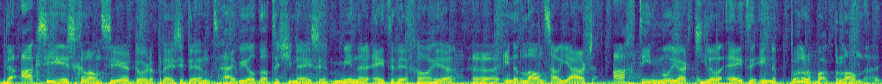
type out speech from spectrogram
De actie is gelanceerd door de president. Hij wil dat de Chinezen minder eten weggooien. Eh, in het land zou jaarlijks 18 miljard kilo eten in de prullenbak belanden.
